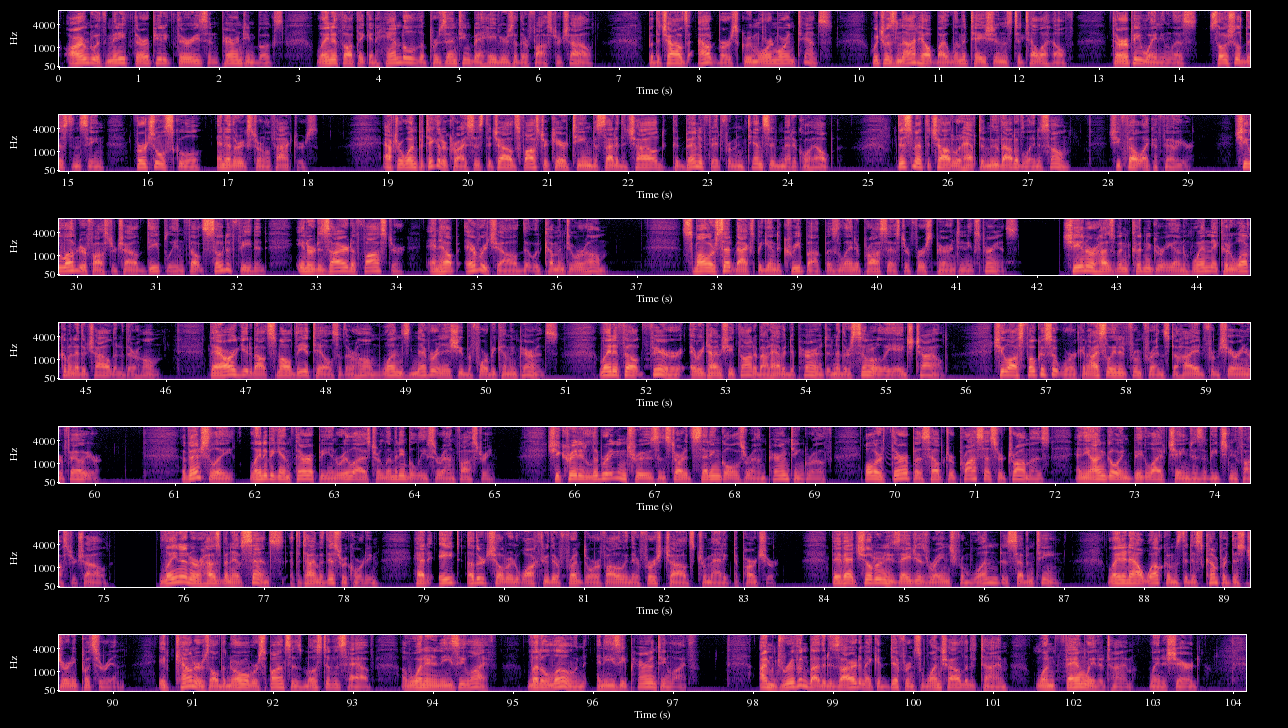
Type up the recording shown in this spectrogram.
Armed with many therapeutic theories and parenting books, Lena thought they could handle the presenting behaviors of their foster child. But the child's outbursts grew more and more intense, which was not helped by limitations to telehealth, therapy waiting lists, social distancing, virtual school, and other external factors. After one particular crisis, the child's foster care team decided the child could benefit from intensive medical help. This meant the child would have to move out of Lena's home. She felt like a failure. She loved her foster child deeply and felt so defeated in her desire to foster and help every child that would come into her home. Smaller setbacks began to creep up as Lena processed her first parenting experience. She and her husband couldn't agree on when they could welcome another child into their home. They argued about small details of their home, one's never an issue before becoming parents. Lena felt fear every time she thought about having to parent another similarly aged child. She lost focus at work and isolated from friends to hide from sharing her failure. Eventually, Lena began therapy and realized her limiting beliefs around fostering. She created liberating truths and started setting goals around parenting growth, while her therapist helped her process her traumas and the ongoing big life changes of each new foster child. Lena and her husband have since, at the time of this recording, had eight other children walk through their front door following their first child's traumatic departure. They've had children whose ages range from 1 to 17. Lena now welcomes the discomfort this journey puts her in. It counters all the normal responses most of us have of wanting an easy life, let alone an easy parenting life. I'm driven by the desire to make a difference one child at a time, one family at a time, Lena shared.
